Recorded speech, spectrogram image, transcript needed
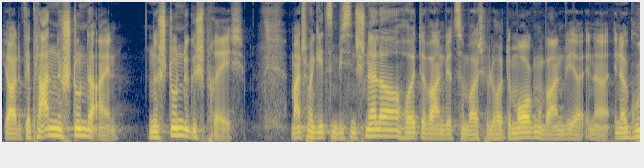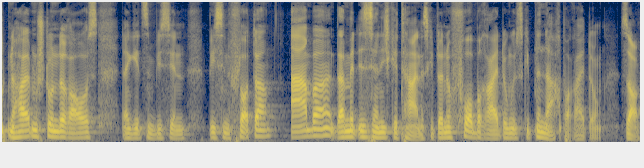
ja, wir planen eine Stunde ein eine Stunde Gespräch. Manchmal geht es ein bisschen schneller. Heute waren wir zum Beispiel, heute Morgen waren wir in einer, in einer guten halben Stunde raus. Dann geht es ein bisschen, bisschen flotter. Aber damit ist es ja nicht getan. Es gibt eine Vorbereitung, es gibt eine Nachbereitung. So.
